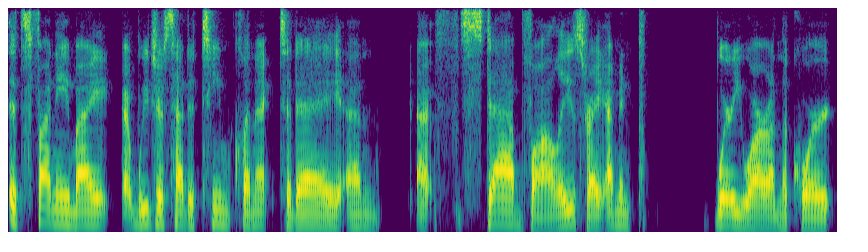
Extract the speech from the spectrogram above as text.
It's funny. My uh, we just had a team clinic today, and uh, stab volleys. Right. I mean, p- where you are on the court,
